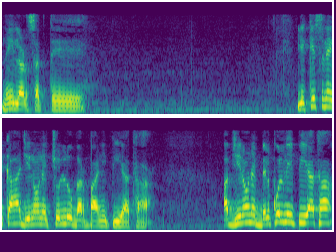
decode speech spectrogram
نہیں لڑ سکتے۔ یہ کس نے کہا جنہوں نے چلو بر پانی پیا تھا؟ اب جنہوں نے بالکل نہیں پیا تھا،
